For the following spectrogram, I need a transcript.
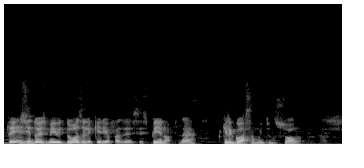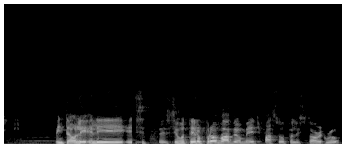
desde 2012 ele queria fazer esse spin-off, né? Porque ele gosta muito do solo. Então ele, ele- esse, esse roteiro provavelmente passou pelo Story Group.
